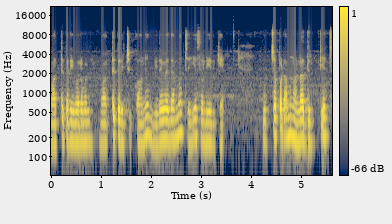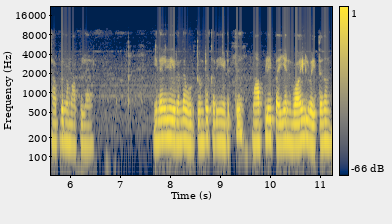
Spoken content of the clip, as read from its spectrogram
வாத்துக்கறி வறுவல் வாத்துக்கறி சுக்கான்னு விதவிதமாக செய்ய சொல்லியிருக்கேன். கூச்சப்படாமல் நல்லா திருப்தியாக சாப்பிடுங்க மாப்பிள்ளை. இலையில் இருந்த ஒரு துண்டு கறியை எடுத்து மாப்பிள்ளை பையன் வாயில் வைத்ததும்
